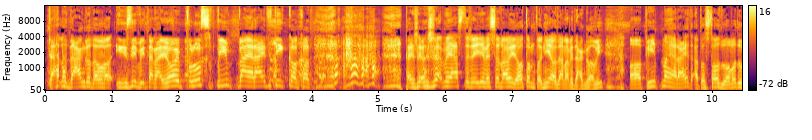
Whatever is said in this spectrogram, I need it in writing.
Táto Dango dával exhibita na Joj plus Pimp My Ride, ty kokot. Takže už máme jasné, že ideme sa baviť o tomto, nie o Danovi Danglovi. O Pimp My Ride a to z toho dôvodu,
